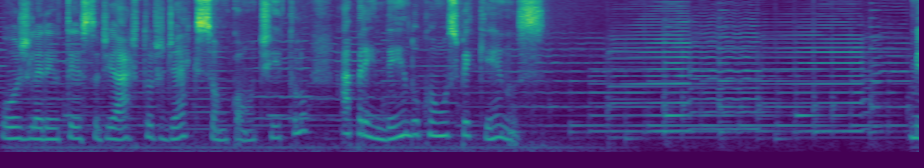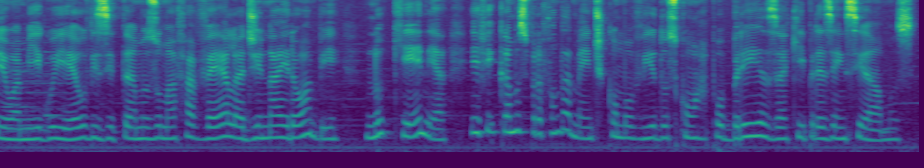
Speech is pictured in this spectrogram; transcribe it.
Hoje lerei o texto de Arthur Jackson com o título Aprendendo com os Pequenos. Meu amigo e eu visitamos uma favela de Nairobi, no Quênia, e ficamos profundamente comovidos com a pobreza que presenciamos.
